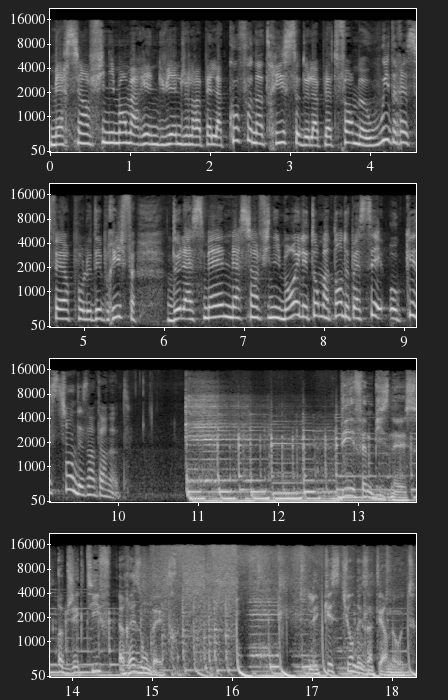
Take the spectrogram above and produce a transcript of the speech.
Merci infiniment Marianne Guyenne, je le rappelle, la cofondatrice de la plateforme WeDressFair pour le débrief de la semaine. Merci infiniment. Il est temps maintenant de passer aux questions des internautes. BFM Business, objectif, raison d'être. Les questions des internautes.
